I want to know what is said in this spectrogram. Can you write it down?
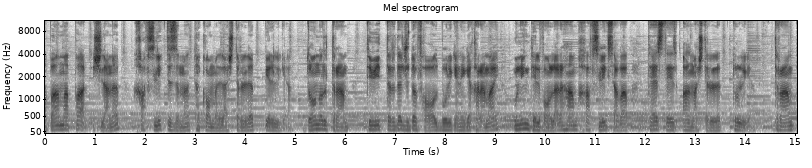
Obama Pad ishlanib, xavfsizlik tizimi takomillashtirilib berilgan. Donald Tramp Twitterda juda faol bo'lganiga qaramay, uning telefonlari ham xavfsizlik sabab tez-tez almashtirilib turilgan. Tramp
